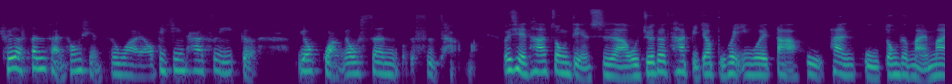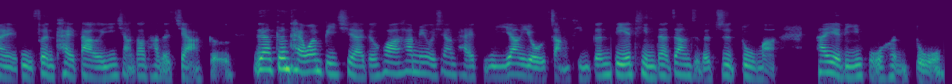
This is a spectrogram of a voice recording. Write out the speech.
除了分散风险之外哦，毕竟它是一个又广又深的市场嘛。而且它重点是啊，我觉得它比较不会因为大户和股东的买卖股份太大而影响到它的价格。那跟台湾比起来的话，它没有像台股一样有涨停跟跌停的这样子的制度嘛，它也灵活很多。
